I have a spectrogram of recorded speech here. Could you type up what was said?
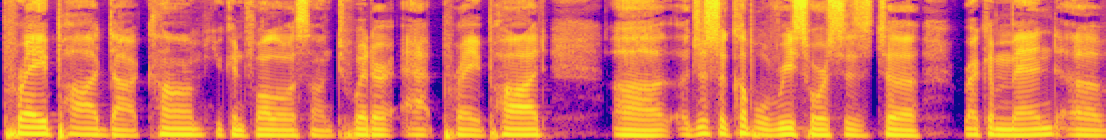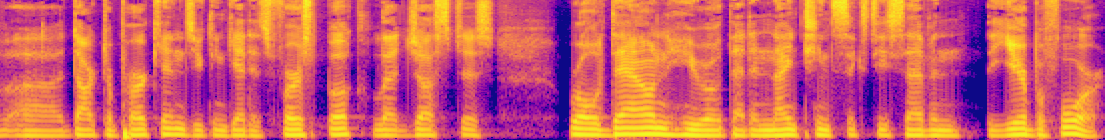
praypod.com. You can follow us on Twitter at PrayPod. Uh, just a couple resources to recommend of uh, Dr. Perkins. You can get his first book, Let Justice Roll Down. He wrote that in 1967, the year before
